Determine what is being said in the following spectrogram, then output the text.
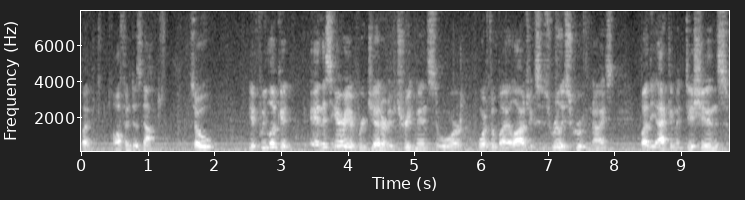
but often does not. So if we look at, and this area of regenerative treatments or orthobiologics is really scrutinized by the academicians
